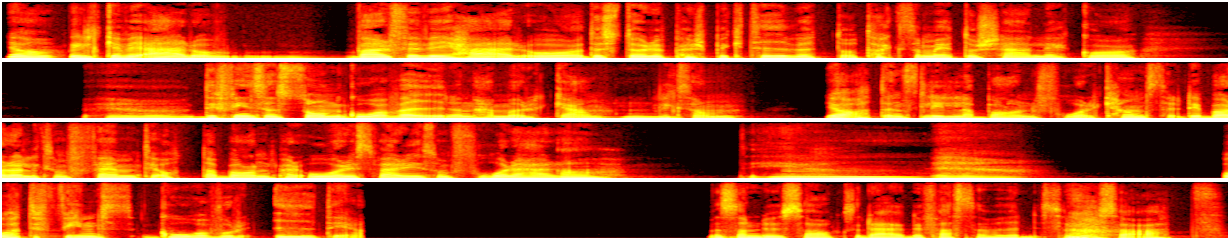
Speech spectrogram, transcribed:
ja, vilka vi är och varför vi är här och det större perspektivet och tacksamhet och kärlek. Och, eh, det finns en sån gåva i den här mörka, mm. liksom, ja, att ens lilla barn får cancer. Det är bara liksom fem till åtta barn per år i Sverige som får det här. Ja, det är... Mm. Eh, och att det finns gåvor i det. Men som du sa också där, det fastnade vid, som ja. du sa, att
